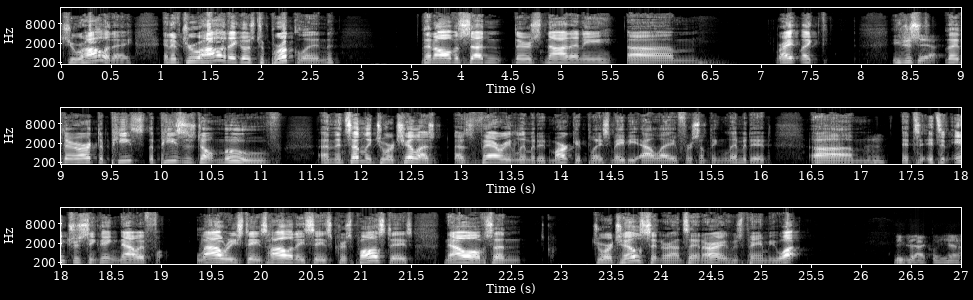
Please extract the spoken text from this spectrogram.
Jrue Holiday, and if Jrue Holiday goes to Brooklyn, then all of a sudden there's not any um, right like you just Yeah. there, there aren't the piece the pieces don't move. And then suddenly George Hill has has very limited marketplace. Maybe L.A. for something limited. Um, Mhm. It's it's an interesting thing. Now, if Lowry stays, Holiday stays, Chris Paul stays, now all of a sudden George Hill's sitting around saying, "All right, who's paying me what?" Exactly. Yeah.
